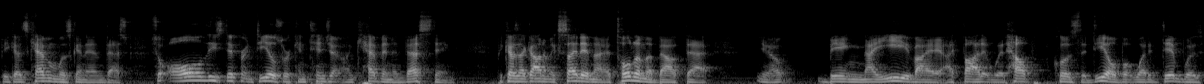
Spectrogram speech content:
because Kevin was going to invest. So all these different deals were contingent on Kevin investing because I got him excited and I told him about that. You know, being naive, I, I thought it would help close the deal. But what it did was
